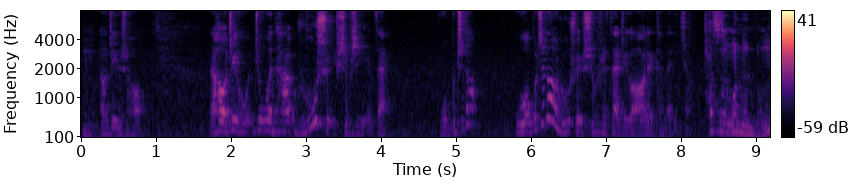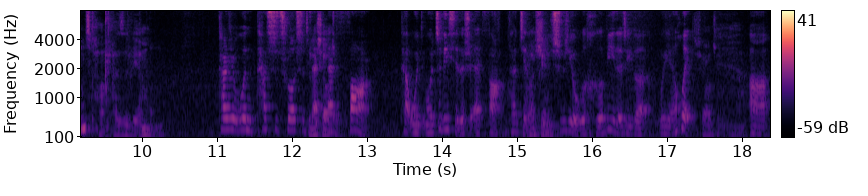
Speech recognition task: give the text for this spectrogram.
嗯。然后这个时候，然后这个就问他如水是不是也在？我不知道。我不知道如水是不是在这个 audit committee 上。他是问的农场还是联盟？他是问，他是说是在 at farm。他我我这里写的是 at farm，他讲的是是不是有个合并的这个委员会？小组。啊，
